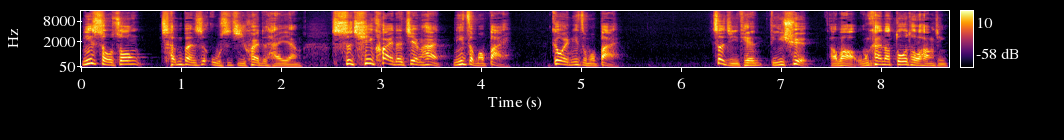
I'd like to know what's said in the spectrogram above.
你手中成本是五十几块的台阳，十七块的建汉，你怎么败？各位你怎么败？这几天的确好不好？我们看到多头行情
